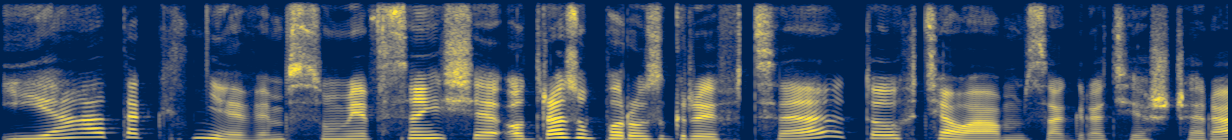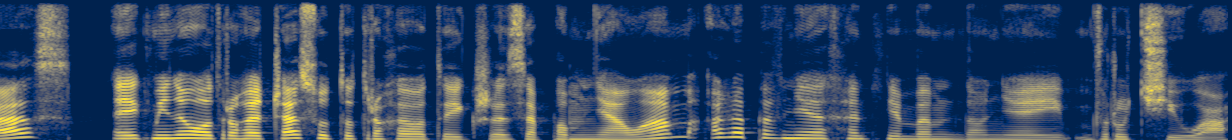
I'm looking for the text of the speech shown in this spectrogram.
Ja tak nie wiem, w sumie w sensie od razu po rozgrywce to chciałam zagrać jeszcze raz. A jak minęło trochę czasu, to trochę o tej grze zapomniałam, ale pewnie chętnie bym do niej wróciła.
